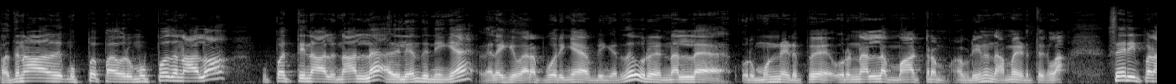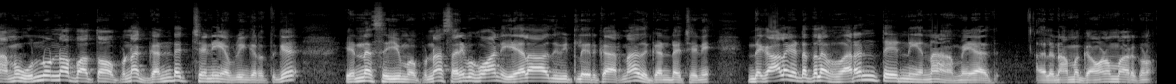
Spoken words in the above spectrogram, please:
பதினாலு முப்ப ப- ஒரு முப்பது நாளும் முப்பத்தி நாலு நாளில் அதுலேருந்து நீங்கள் விலகி வர போகிறீங்க அப்படிங்கிறது ஒரு நல்ல ஒரு முன்னெடுப்பு ஒரு நல்ல மாற்றம் அப்படின்னு நாம் எடுத்துக்கலாம். சரி இப்போ நாம் ஒன்று ஒன்றா பார்த்தோம் அப்படின்னா கண்டச்சனி அப்படிங்கிறதுக்கு என்ன செய்யும் அப்படின்னா சனி பகவான் ஏழாவது வீட்டில் இருக்காருன்னா அது கண்டச்சனி. இந்த காலகட்டத்தில் வரன் தேடினீங்கன்னா அமையாது. அதில் நாம் கவனமாக இருக்கணும்.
